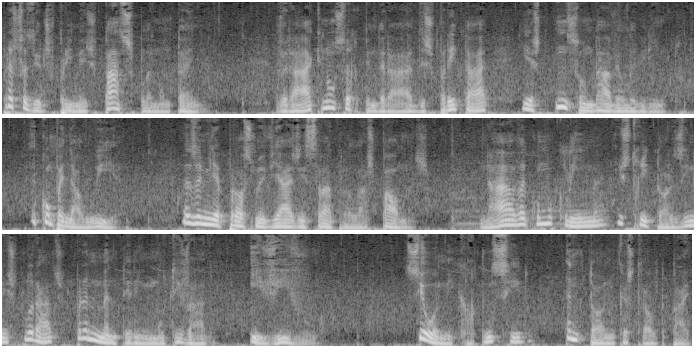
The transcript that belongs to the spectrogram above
para fazer os primeiros passos pela montanha. Verá que não se arrependerá de espreitar este insondável labirinto. Acompanhá-lo-ia, mas a minha próxima viagem será para Las Palmas. Nada como o clima e os territórios inexplorados para me manterem motivado e vivo. Seu amigo reconhecido, António Castelo de Pai.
